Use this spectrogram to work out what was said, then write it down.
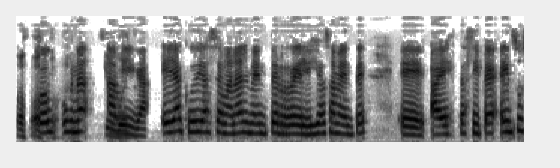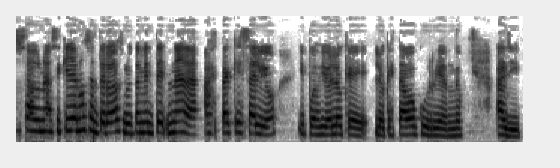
Oh. con una bueno. amiga. Ella acudía semanalmente, religiosamente, eh, a esta cita en su sauna, así que ella no se enteró de absolutamente nada hasta que salió y pues vio lo que, lo que estaba ocurriendo allí.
